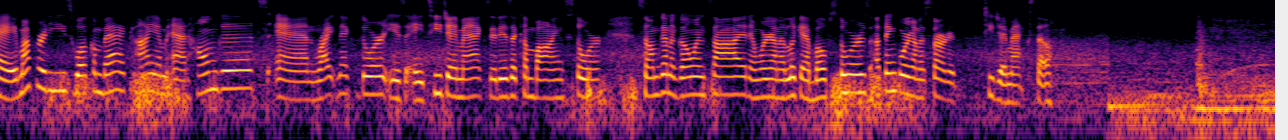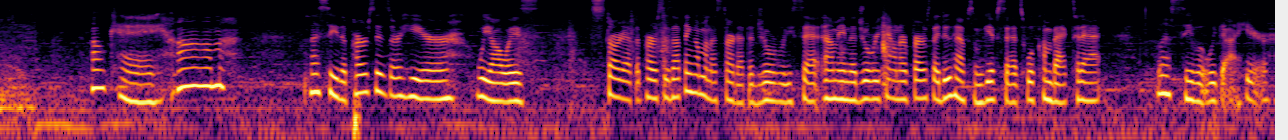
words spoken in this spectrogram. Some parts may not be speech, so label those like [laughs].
Hey my pretties, welcome back. I am at Home Goods and right next door is a TJ Maxx. It is a combined store. So I'm gonna go inside and we're gonna look at both stores. I think we're gonna start at TJ Maxx though. Okay, um, let's see, the purses are here. We always start at the purses. I think I'm gonna start at the jewelry set. I mean the jewelry counter first. They do have some gift sets. We'll come back to that. Let's see what we got here.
